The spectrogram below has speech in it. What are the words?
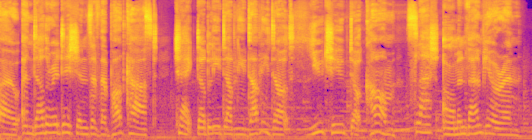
Info and other editions of the podcast, check www.youtube.com slash Armin van Buuren.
